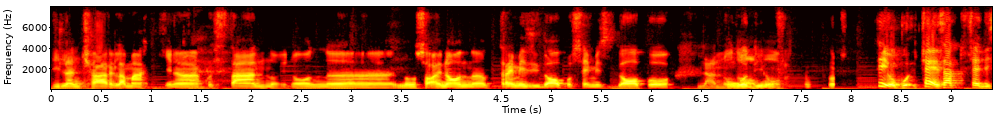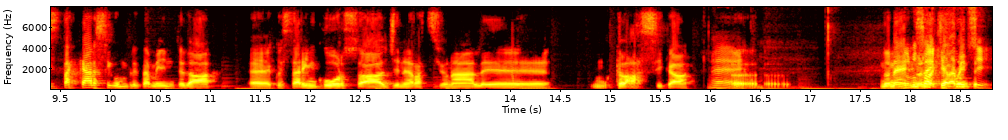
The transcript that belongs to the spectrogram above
di lanciare la macchina quest'anno e non, eh, non so, e non tre mesi dopo, sei mesi dopo. L'anno o dopo? Di non... Sì, opp- cioè esatto, cioè di staccarsi completamente da eh, questa rincorsa generazionale mm, classica. Eh, eh, non è, non so, è chiaramente...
